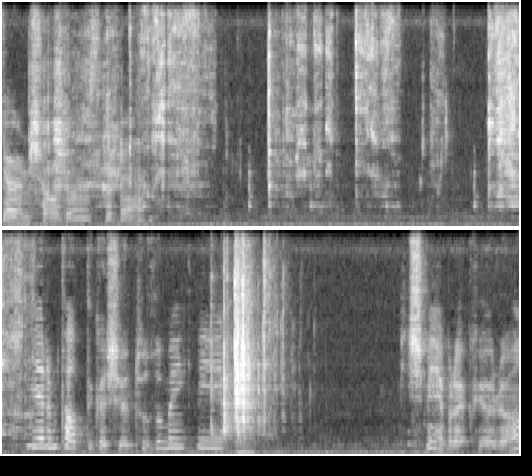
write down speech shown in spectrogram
Görmüş olduğunuz gibi. Yarım tatlı kaşığı tuzumu ekleyip pişmeye bırakıyorum.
